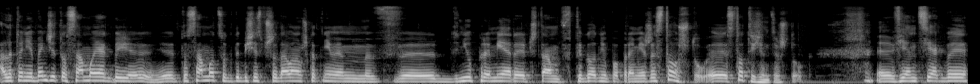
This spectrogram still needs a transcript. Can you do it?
ale to nie będzie to samo jakby, y, to samo, co gdyby się sprzedało na przykład, nie wiem, w dniu premiery, czy tam w tygodniu po premierze 100 sztuk, 100 tysięcy sztuk. E, więc jakby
